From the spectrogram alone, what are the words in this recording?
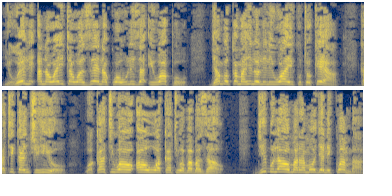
yoeli anawaita wazee na kuwauliza iwapo jambo kama hilo liliwahi kutokea katika nchi hiyo wakati wao au wakati wa baba zao. Jibu lao mara moja ni kwamba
